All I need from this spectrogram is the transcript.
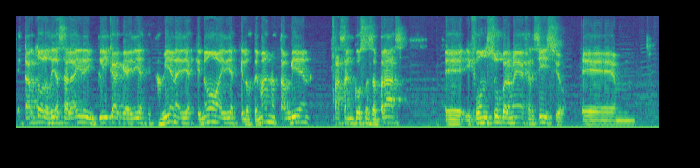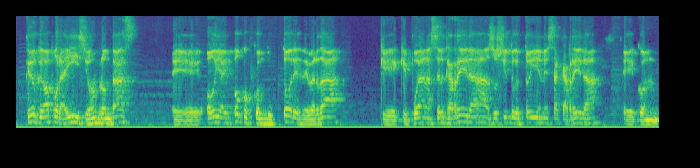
estar todos los días al aire implica que hay días que estás bien, hay días que no, hay días que los demás no están bien, pasan cosas atrás, eh, y fue un súper mega ejercicio. Eh, creo que va por ahí, si vos me preguntás, hoy hay pocos conductores de verdad que, que puedan hacer carrera, yo siento que estoy en esa carrera, eh, con,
